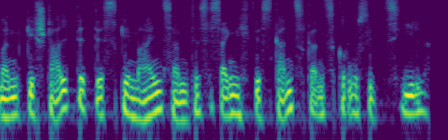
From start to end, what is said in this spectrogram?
Man gestaltet das gemeinsam. Das ist eigentlich das ganz, ganz große Ziel.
